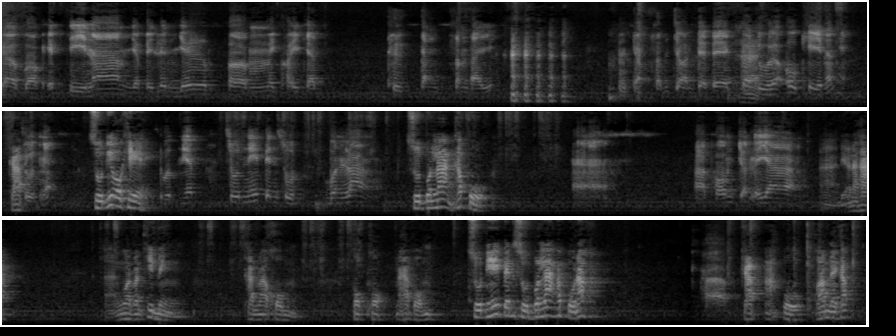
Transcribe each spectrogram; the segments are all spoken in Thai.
ก็บอกเอฟซีน้ำอย่าไปเล่นเยอะเพราะไม่ค่อยจะ ถึกกันสำใดกับสัญจรแต่แต่ก็ดูแล้วโอเคนะเนี่ยครับ สูตรเนี้ยสูตรนี้โอเค สูตรเนี้ยสูตรนี้เป็นสูตรบนล่าง สูตรบนล่างครับปู่อ่าอ่าพร้อมจดระยางอ่า เดี๋ยวนะครับ อ่างวดวันที่หนึ่งธันวาคมหกหกนะครับผม สูตรนี้เป็นสูตรบนล่างครับปู่เนาะครับ ครับ อะปู่พร้อมเลยครับอ่า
